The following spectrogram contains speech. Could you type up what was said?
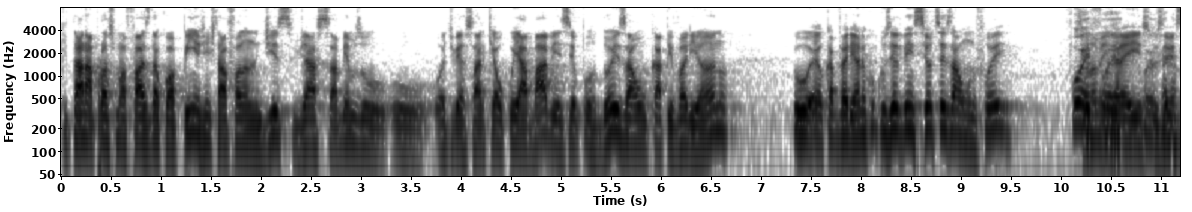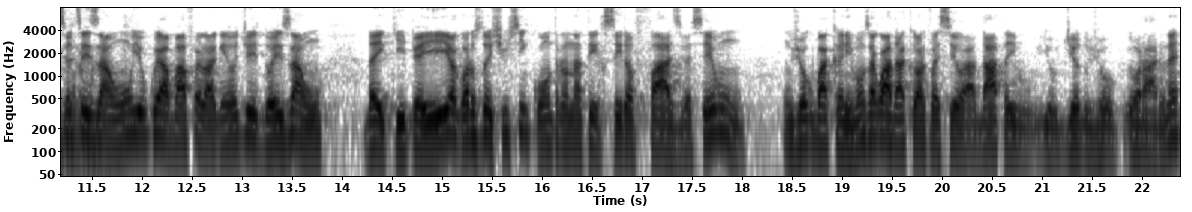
que está na próxima fase da Copinha. A gente estava falando disso, já sabemos o, o, o, adversário que é o Cuiabá, venceu por 2 a 1 o Capivariano. O, é o Capivariano que o Cruzeiro venceu de 6 a 1 não foi? Foi, Se eu não me foi. engano, é isso. foi, o Cruzeiro venceu de 6 a 1 e o Cuiabá foi lá, ganhou de 2 a 1 da equipe aí. E agora os dois times se encontram na terceira fase. Vai ser um, um jogo bacana. E vamos aguardar que hora que vai ser a data e o, e o dia do jogo, o horário, né?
